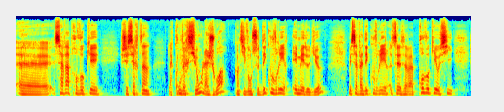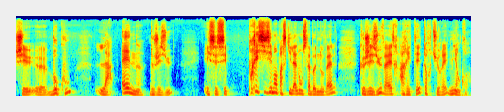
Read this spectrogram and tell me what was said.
Euh, ça va provoquer chez certains la conversion, la joie, quand ils vont se découvrir aimés de Dieu, mais ça va, découvrir, ça, va provoquer aussi chez euh, beaucoup la haine de Jésus. Et c'est précisément parce qu'il annonce la bonne nouvelle que Jésus va être arrêté, torturé, mis en croix.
